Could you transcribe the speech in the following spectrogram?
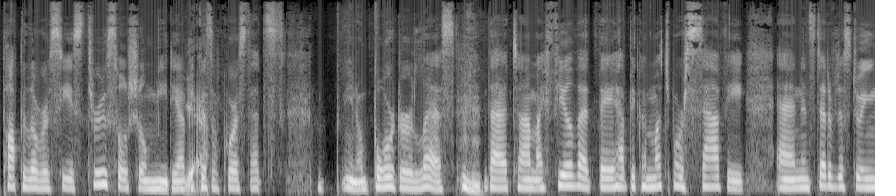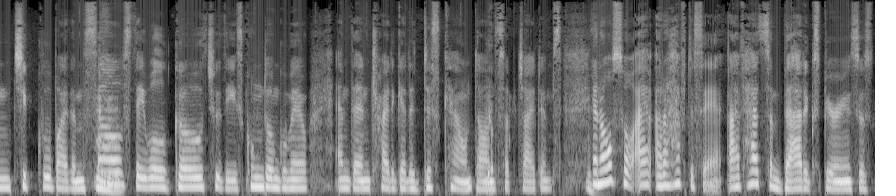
popular overseas through social media because, of course, that's, you know, borderless mm-hmm. that um, I feel that they have become much more savvy. And instead of just doing chiku by themselves, mm-hmm. they will go to these 공동구매 and then try to get a discount on such items. And also, I, I have to say, I've had some bad experiences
